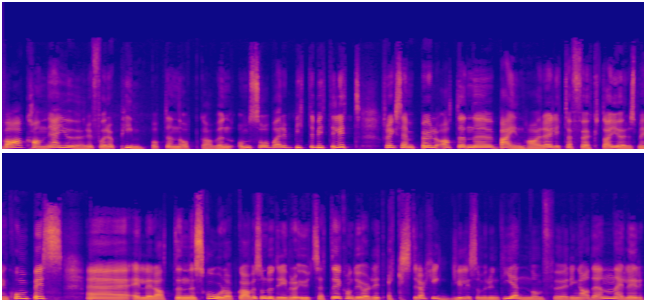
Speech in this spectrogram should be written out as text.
hva kan jeg gjøre for å pimpe opp denne oppgaven, om så bare bitte, bitte litt? For eksempel at den eh, beinharde, litt tøffe økta gjøres med en kompis, eh, eller at en skoleoppgave som du driver og utsetter, kan du gjøre det litt ekstra hyggelig liksom rundt gjennomføring av den, eller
